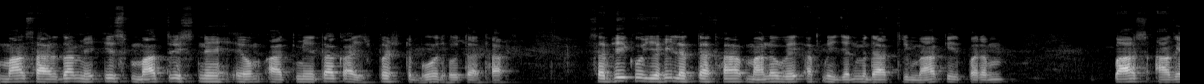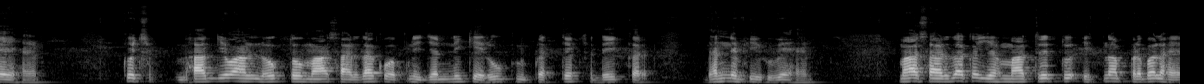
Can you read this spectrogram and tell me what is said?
माँ शारदा में इस मातृ स्नेह एवं आत्मीयता का स्पष्ट बोध होता था। सभी को यही लगता था, मानो वे अपनी जन्मदात्री माँ के परम पास आ गए हैं। कुछ भाग्यवान लोग तो माँ शारदा को अपनी जननी के रूप में प्रत्यक्ष देखकर धन्य भी हुए हैं। माँ शारदा का यह मातृत्व इतना प्रबल है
